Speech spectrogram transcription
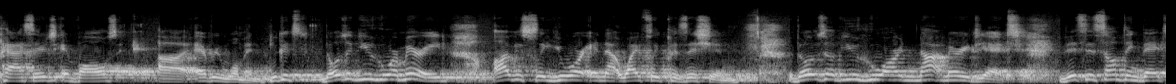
passage involves uh, every woman. You can, those of you who are married, obviously you are in that wifely position. Those of you who are not married yet, this is something that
